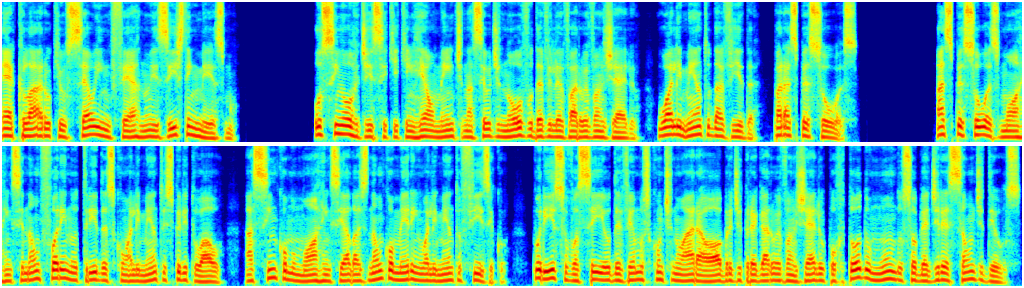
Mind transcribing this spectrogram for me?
É claro que o céu e inferno existem mesmo. O Senhor disse que quem realmente nasceu de novo deve levar o Evangelho, o alimento da vida, para as pessoas. As pessoas morrem se não forem nutridas com alimento espiritual, assim como morrem se elas não comerem o alimento físico. Por isso você e eu devemos continuar a obra de pregar o Evangelho por todo o mundo sob a direção de Deus.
